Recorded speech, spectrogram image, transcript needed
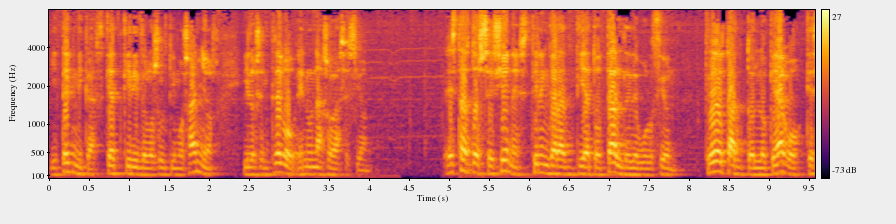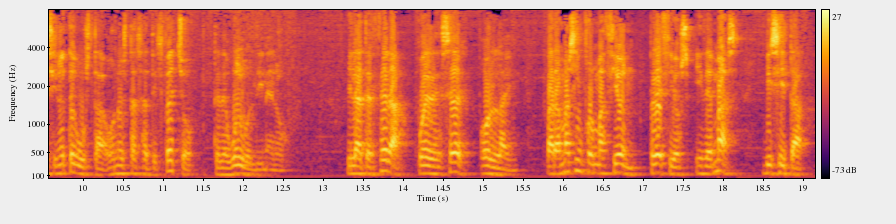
y técnicas que he adquirido los últimos años y los entrego en una sola sesión. Estas dos sesiones tienen garantía total de devolución. Creo tanto en lo que hago que si no te gusta o no estás satisfecho, te devuelvo el dinero. Y la tercera puede ser online. Para más información, precios y demás, visita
